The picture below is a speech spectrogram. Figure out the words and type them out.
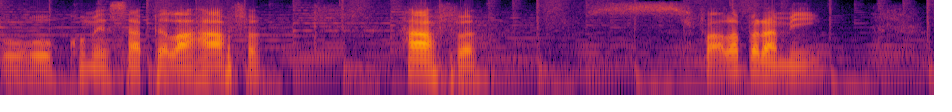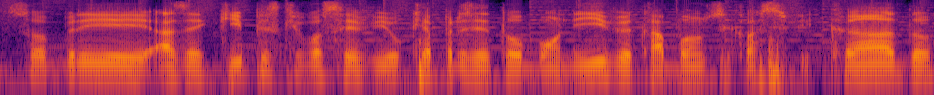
Vou começar pela Rafa. Rafa, fala para mim sobre as equipes que você viu que apresentou bom nível, acabou se classificando,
